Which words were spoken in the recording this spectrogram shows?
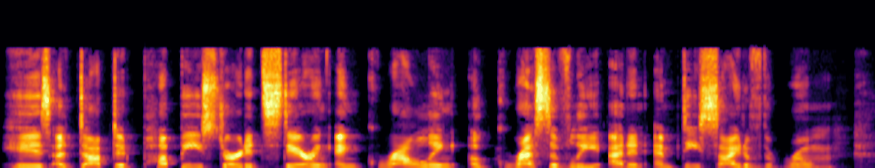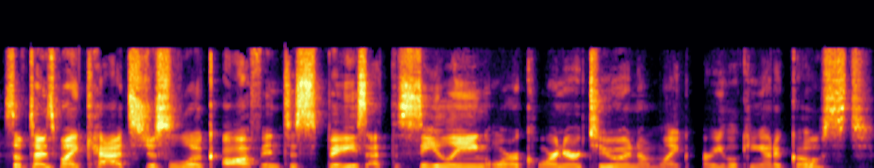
his adopted puppy started staring and growling aggressively at an empty side of the room. Sometimes my cats just look off into space at the ceiling or a corner too, and I'm like, "Are you looking at a ghost?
